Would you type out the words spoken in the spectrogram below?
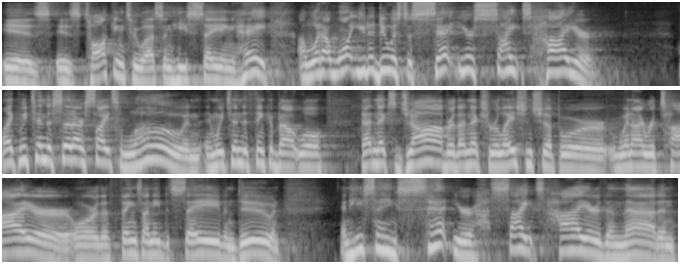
is, is talking to us, and he's saying, Hey, uh, what I want you to do is to set your sights higher. Like we tend to set our sights low, and, and we tend to think about, well, that next job or that next relationship, or when I retire, or the things I need to save and do. And, and he's saying, Set your sights higher than that. And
